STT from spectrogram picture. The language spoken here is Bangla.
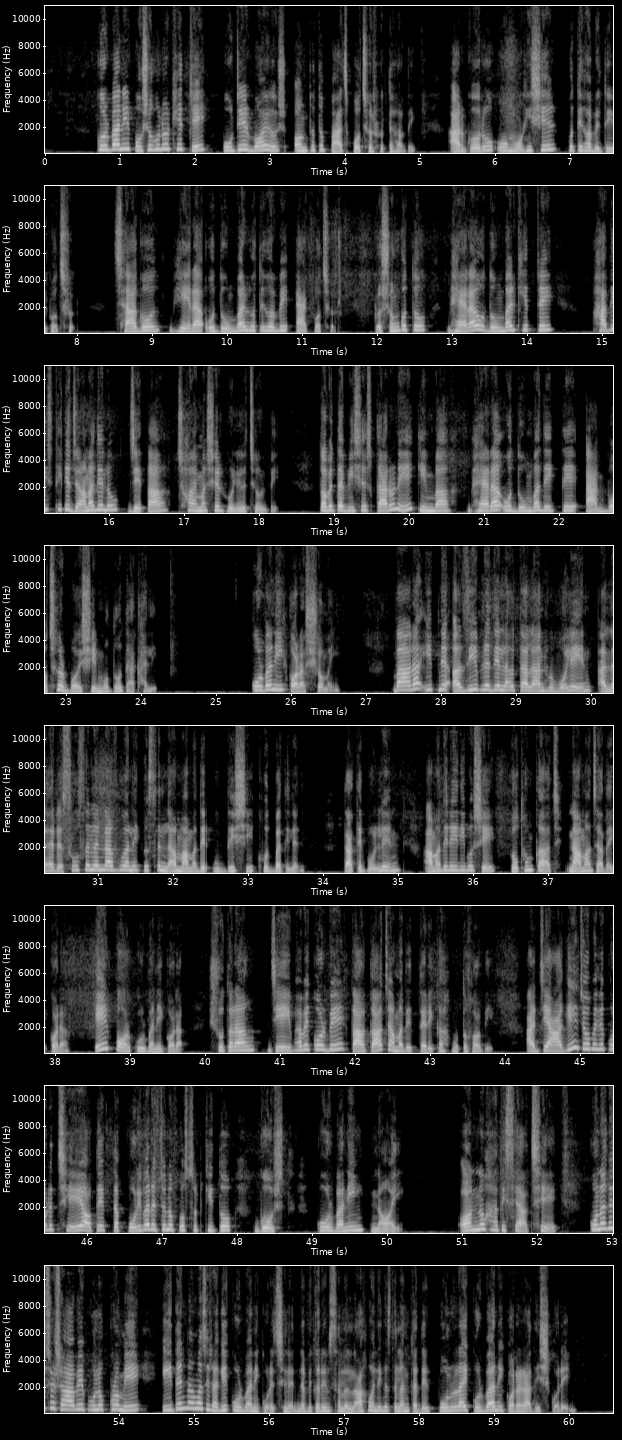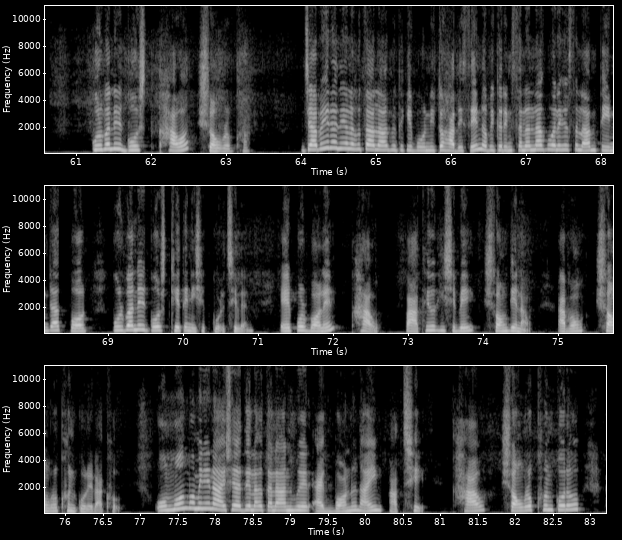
কোরবানির পশুগুলোর ক্ষেত্রে উটের বয়স অন্তত পাঁচ বছর হতে হবে আর গরু ও মহিষের হতে হবে দুই বছর। ছাগল, ভেড়া ও দুম্বার হতে হবে এক বছর। প্রসঙ্গত, ভেড়া ও দুম্বার ক্ষেত্রে হাদিস থেকে জানা গেল যে তা ছয় মাসের হলেও চলবে। তবে তা বিশেষ কারণে কিংবা ভেড়া ও দুম্বা দেখতে এক বছর বয়সের মতো দেখালি। কোরবানি করার সময় বারা ইবনে আজিব রাদিয়াল্লাহু তাআলা আনহু বলেন, আল্লাহ রাসূল সাল্লাল্লাহু আলাইহি ওয়াসাল্লাম আমাদের উদ্দেশ্যে খুতবা দিলেন। তাতে বললেন, আমাদের এই দিবসে প্রথম কাজ নামাজ আদায় করা, এরপর কুরবানি করা। সুতরাং যে এভাবে করবে, তার কাজ আমাদের তারিকাহ মতো হবে। আর যে আগে জবেহ করেছে, অতএব তা পরিবারের জন্য প্রস্তুতকৃত গোশত, কুরবানি নয়। অন্য হাদিসে আছে, কোনো কিছু স্বাভাবিক ভুলক্রমে ঈদের নামাজের আগে কুরবানি করেছিলেন। নবী করিম সাল্লাহ আলহিহাল্লাম তাদের পুনরায় কুরবানি করার আদেশ করেন। কুরবানির গোস্ত খাওয়া, সংরক্ষণ। জাবের আলী আল্লাহ তাল্লাহ থেকে বর্ণিত হাদিসে নবী করিম সাল্লাহ আলহিহাল্লাম তিন রাত পর কুরবানির গোস্ত খেতে নিষেধ করেছিলেন। এরপর বলেন, খাও, পাথেয় হিসেবে সঙ্গে নাও এবং সংরক্ষণ করে রাখো। উম্মুল মমিনিন আয়সা আদিল্লাহ তালা আনহুয়ের এক বর্ণনায় আছে, খাও, সংরক্ষণ করো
